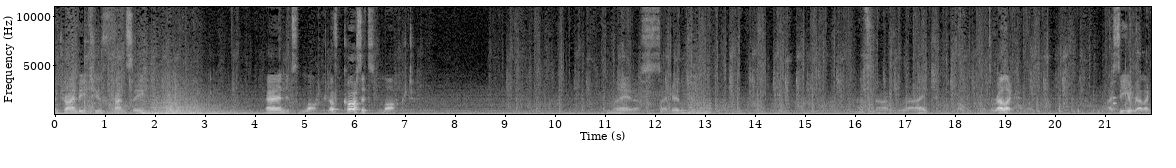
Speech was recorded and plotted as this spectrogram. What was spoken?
And try and be too fancy. And it's locked. Of course it's locked. Wait a second. That's not right. That's a relic. I see you, relic.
